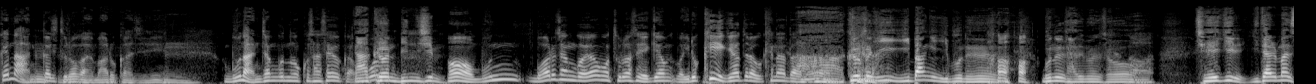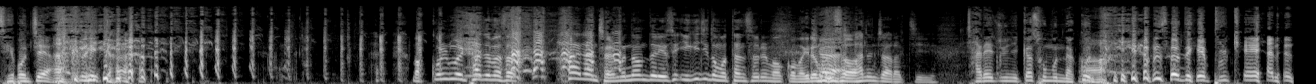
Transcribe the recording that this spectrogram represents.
꽤나 안까지 음, 들어가요. 음, 마루까지. 음. 문 안 잠궈 놓고 사세요. 그러니까 아, 뭐- 그런 민심. 어, 문, 뭐하러 잠궈요? 뭐 들어와서 얘기하면, 뭐 이렇게 얘기하더라고, 캐나다는. 아, 그러면 이 이방인 이분은 문을 닫으면서 어, 제길 이달만 세 번째야. 그러니까. 막 꿀물 타주면서 하여간 젊은 놈들이 이기지도 못한 술을 먹고 막 이러면서 하는 줄 알았지. 잘해주니까 소문났군. 아. 이러면서 되게 불쾌해하는.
